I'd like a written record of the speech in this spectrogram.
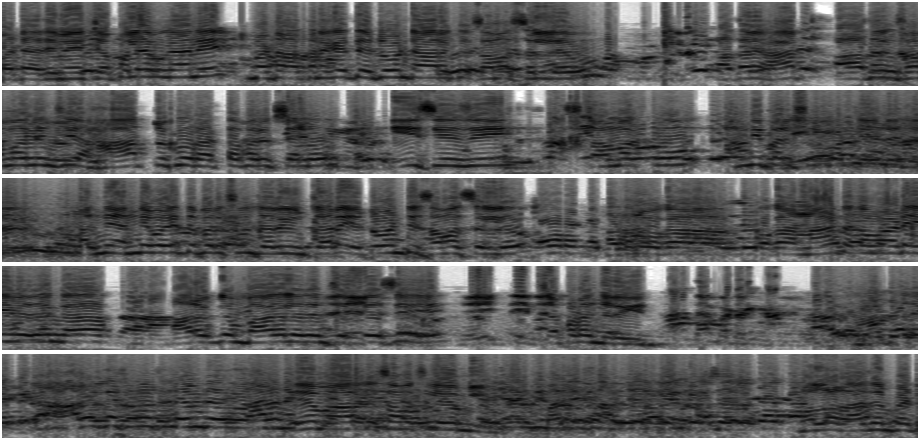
బట్ అది మేము చెప్పలేము కానీ బట్ అతనికైతే ఎటువంటి ఆరోగ్య సమస్యలు లేవు అతని హార్ట్ అతనికి సంబంధించి హార్ట్కు రక్త పరీక్షలు ఈసీజీ స్టమక్ అన్ని పరీక్షలు కూడా అన్ని అన్ని వైద్య పరీక్షలు జరిగించారు ఎటువంటి సమస్యలు లేవు అతను ఒక ఒక నాటకం ఆడి ఈ విధంగా ఆరోగ్యం బాగలేదని చెప్పేసి చెప్పడం జరిగింది ఏం ఆరోగ్య సమస్యలు ఏం లేవు మళ్ళా Rajampet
